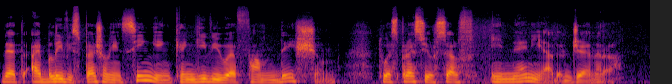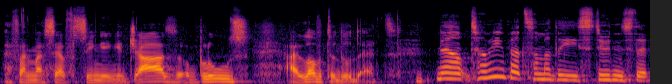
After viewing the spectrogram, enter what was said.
that I believe, especially in singing, can give you a foundation to express yourself in any other genre. I find myself singing in jazz or blues. I love to do that. Now, tell me about some of the students that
